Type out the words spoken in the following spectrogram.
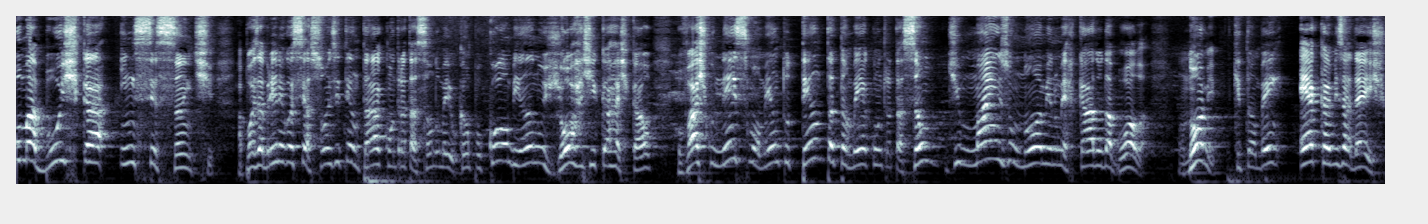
Uma busca incessante. Após abrir negociações e tentar a contratação do meio-campo colombiano Jorge Carrascal, o Vasco nesse momento tenta também a contratação de mais um nome no mercado da bola. Um nome que também é camisa 10.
